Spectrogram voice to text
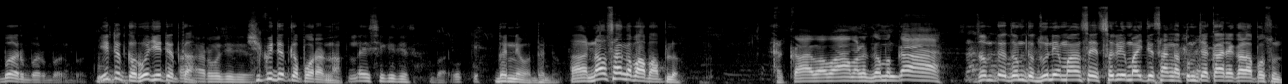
बरं बरं बरं बरं. येतात का? रोज येतात का? रोज येते शिकवितात का पोरांना? लय शिकित बरं ओके. धन्यवाद धन्यवाद. हा, नाव सांगा बाबा आपलं. काय बाबा आम्हाला जमन का? जमतं जमतं जुने माणसं आहेत सगळी माहिती सांगा तुमच्या कार्यकाळापासून.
